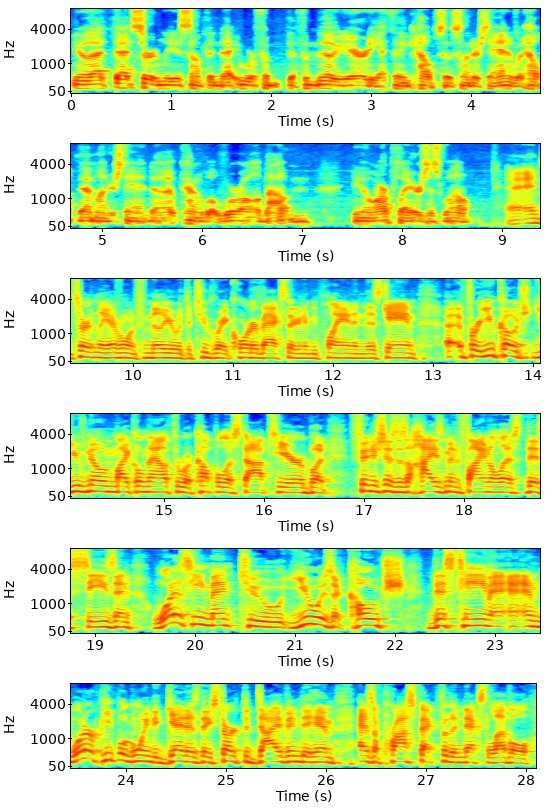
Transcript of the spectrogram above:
you know, that that certainly is something that we're from the familiarity, I think, helps us understand. It would help them understand uh, kind of what we're all about and, you know, our players as well and certainly everyone familiar with the two great quarterbacks they're going to be playing in this game. Uh, for you, coach, you've known Michael now through a couple of stops here, but finishes as a Heisman finalist this season. What has he meant to you as a coach, this team, and, and what are people going to get as they start to dive into him as a prospect for the next level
